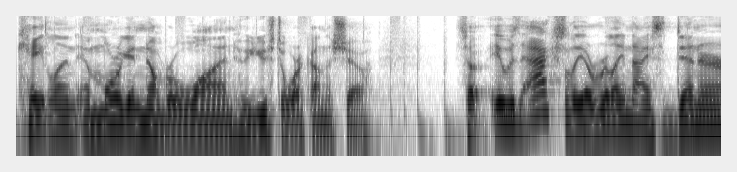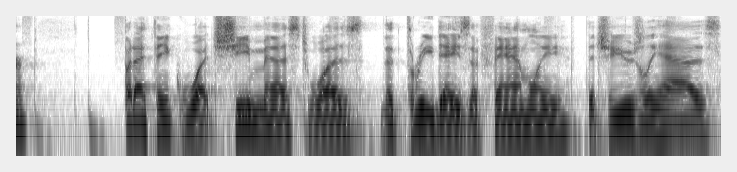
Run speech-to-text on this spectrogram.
Caitlin, and Morgan, number one, who used to work on the show. So it was actually a really nice dinner. But I think what she missed was the three days of family that she usually has.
